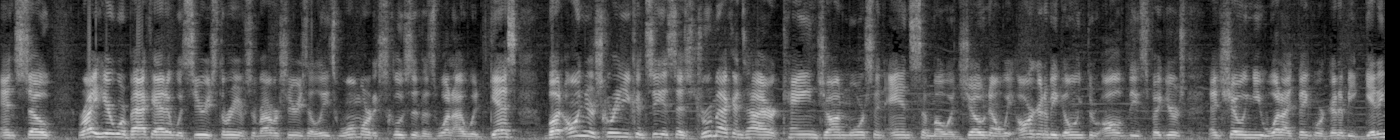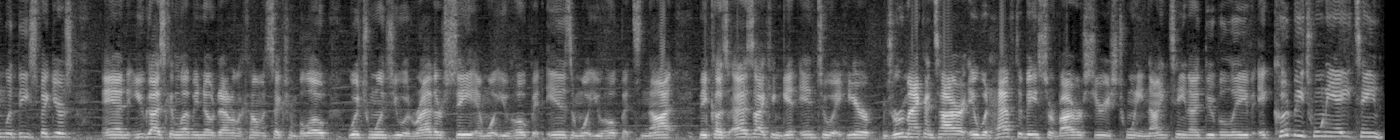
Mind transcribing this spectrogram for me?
And so, right here, we're back at it with Series 3 of Survivor Series Elites. Walmart exclusive is what I would guess. But on your screen, you can see it says Drew McIntyre, Kane, John Morrison, and Samoa Joe. Now, we are going to be going through all of these figures and showing you what I think we're going to be getting with these figures. And you guys can let me know down in the comment section below which ones you would rather see and what you hope it is and what you hope it's not. Because as I can get into it here, Drew McIntyre, it would have to be Survivor Series 2019, I do believe. It could be 2018,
